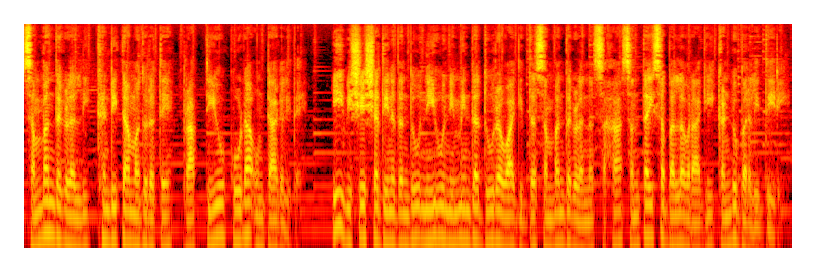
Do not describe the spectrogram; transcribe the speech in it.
ಸಂಬಂಧಗಳಲ್ಲಿ ಖಂಡಿತ ಮಧುರತೆ, ಪ್ರಾಪ್ತಿಯೂ ಕೂಡ ಉಂಟಾಗಲಿದೆ. ಈ ವಿಶೇಷ ದಿನದಂದು ನೀವು ನಿಮ್ಮಿಂದ ದೂರವಾಗಿದ್ದ ಸಂಬಂಧಗಳನ್ನು ಸಹ ಸಂತೈಸಬಲ್ಲವರಾಗಿ ಕಂಡುಬರಲಿದ್ದೀರಿ.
